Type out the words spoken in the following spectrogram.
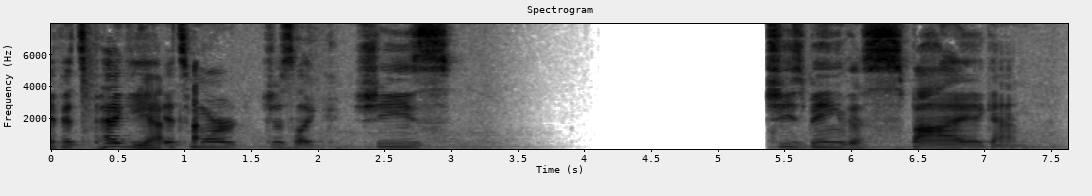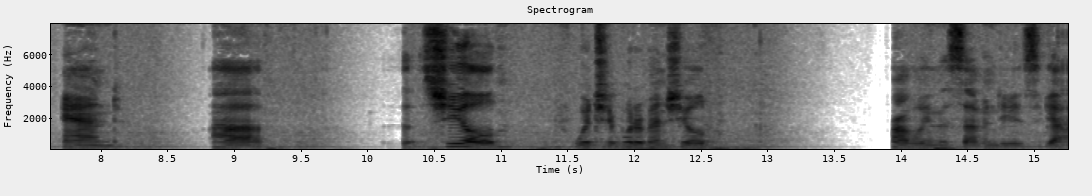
If it's Peggy, Yeah. it's more just like she's she's being the spy again, and uh, Shield, which it would have been Shield, probably in the seventies. Yeah,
